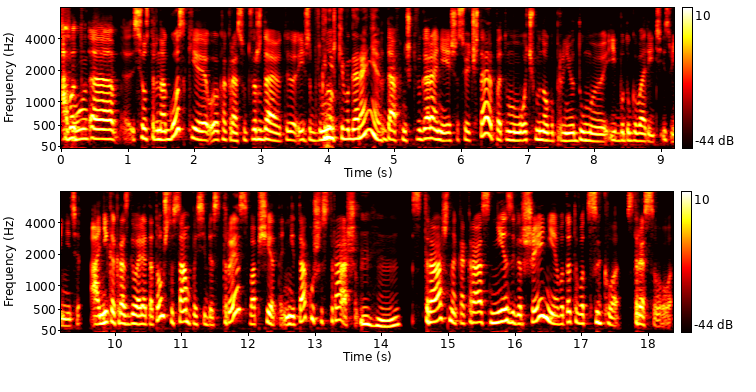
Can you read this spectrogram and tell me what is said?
А всё. вот э, сестры Нагоски э, как раз утверждают, э, если бы В книжке выгорания? Да, в книжке «Выгорание» я сейчас ее читаю, поэтому очень много про нее думаю и буду говорить, извините. Они как раз говорят о том, что сам по себе стресс вообще-то не так уж и страшен. Мгм. Страшно как раз не завершение вот этого цикла стрессового.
